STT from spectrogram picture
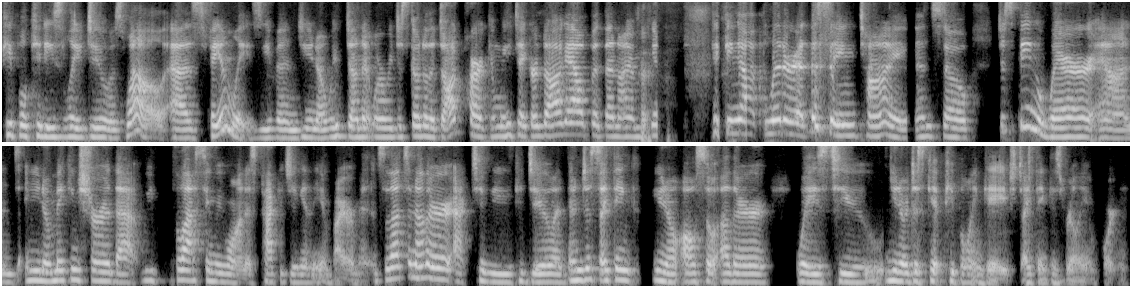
people could easily do as well as families even you know we've done it where we just go to the dog park and we take our dog out but then i'm you know, picking up litter at the same time and so just being aware and, and you know making sure that we the last thing we want is packaging in the environment and so that's another activity you could do and, and just i think you know also other ways to you know just get people engaged i think is really important.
